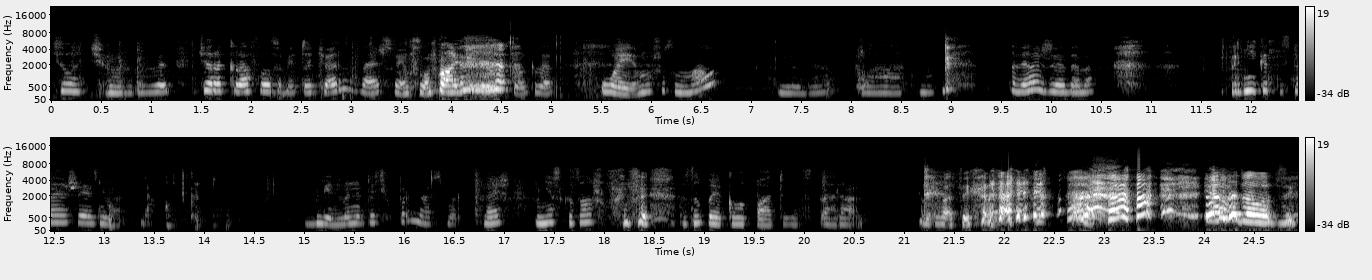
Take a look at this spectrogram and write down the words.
Чого чорне? Вчора красила собі то чорне, знаєш, своїм фломастером. Ой, ну що знімала? Ну да. Класно. Неожиданно. Вероніка не знає, що я знімаю. Да. Блін, мене до сих пор насмор. Знаєш, мені сказали, що в мене зуби як лопату в інстаграмі. Я видала цей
